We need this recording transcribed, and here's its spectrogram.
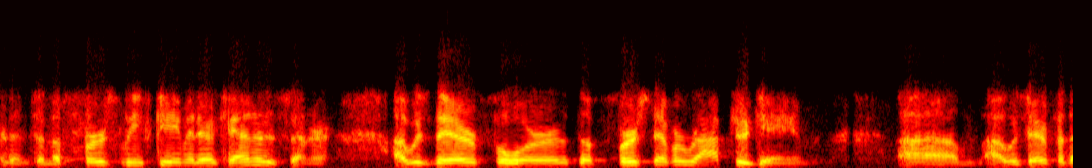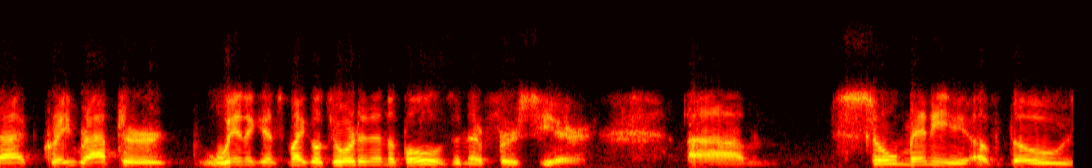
and the first Leaf game at Air Canada Center. I was there for the first ever Raptor game. Um, I was there for that great Raptor win against Michael Jordan and the Bulls in their first year. Um, so many of those.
